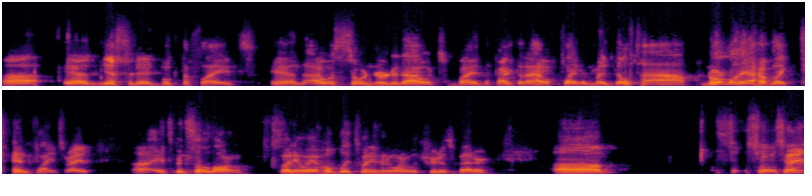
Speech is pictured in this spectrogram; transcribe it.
Uh, and yesterday I booked the flight, and I was so nerded out by the fact that I have a flight on my Delta app. Normally I have like ten flights, right? Uh, it's been so long. So anyway, hopefully 2021 will treat us better. Um, so, so, so,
